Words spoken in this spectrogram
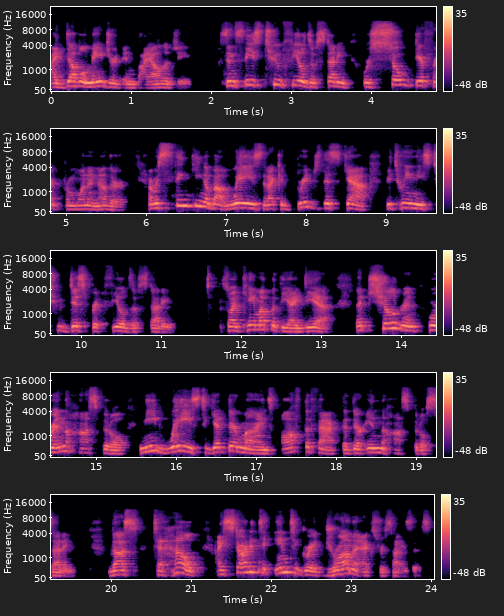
I double majored in biology. Since these two fields of study were so different from one another, I was thinking about ways that I could bridge this gap between these two disparate fields of study. So I came up with the idea that children who are in the hospital need ways to get their minds off the fact that they're in the hospital setting. Thus, to help, I started to integrate drama exercises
